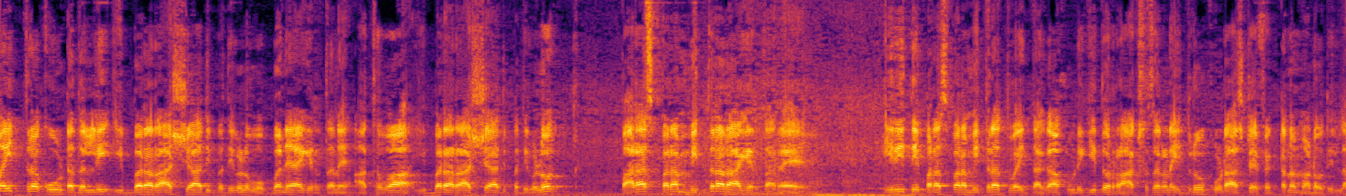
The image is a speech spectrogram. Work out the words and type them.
ಮೈತ್ರ ಕೂಟದಲ್ಲಿ ಇಬ್ಬರ ರಾಷ್ಟ್ರಾಧಿಪತಿಗಳು ಒಬ್ಬನೇ ಆಗಿರ್ತಾನೆ ಅಥವಾ ಇಬ್ಬರ ರಾಷ್ಟ್ರಾಧಿಪತಿಗಳು ಪರಸ್ಪರ ಮಿತ್ರರಾಗಿರ್ತಾರೆ. ಈ ರೀತಿ ಪರಸ್ಪರ ಮಿತ್ರತ್ವ ಇದ್ದಾಗ ಹುಡುಗಿದು ರಾಕ್ಷಸಗಣ ಇದ್ರೂ ಕೂಡ ಅಷ್ಟೇ ಎಫೆಕ್ಟ್ ಅನ್ನ ಮಾಡೋದಿಲ್ಲ.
